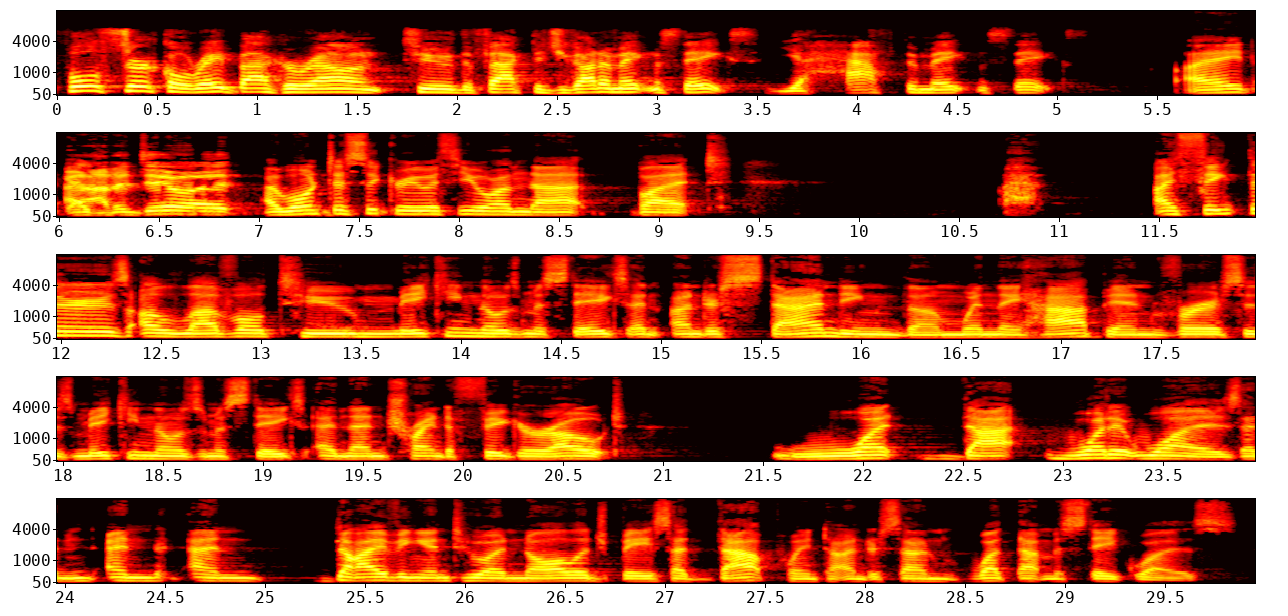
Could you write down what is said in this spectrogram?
full circle right back around to the fact that you got to make mistakes. You have to make mistakes. I, I Gotta do it. I won't disagree with you on that, but I think there's a level to making those mistakes and understanding them when they happen versus making those mistakes and then trying to figure out what that what it was and and and diving into a knowledge base at that point to understand what that mistake was.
